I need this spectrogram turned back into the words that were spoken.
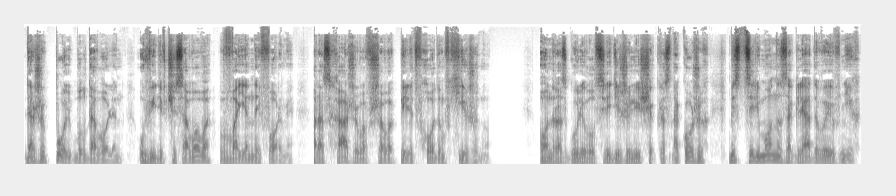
Даже Поль был доволен, увидев часового в военной форме, расхаживавшего перед входом в хижину. Он разгуливал среди жилища краснокожих, бесцеремонно заглядывая в них,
